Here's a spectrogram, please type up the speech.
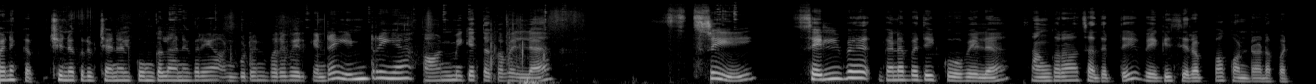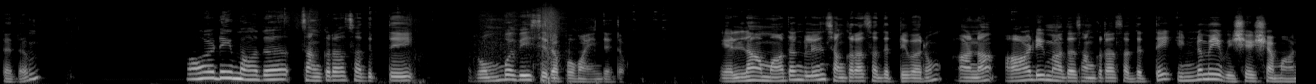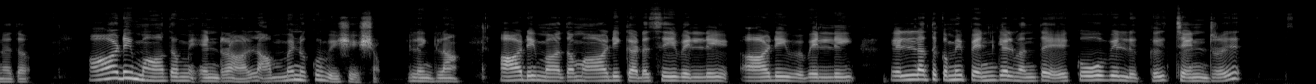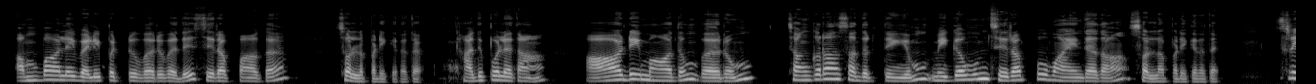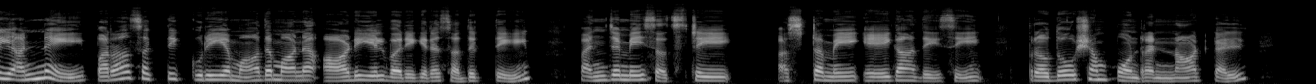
வணக்கம். சின்ன குரூப் சேனலுக்கு உங்கள் அனைவரையும் அன்புடன் வரவேற்கின்றேன் இன்றைய ஆன்மீக தகவலில் ஸ்ரீ செல்வ கணபதி கோவில சங்கரா சதுர்த்தி வெகு சிறப்பாக கொண்டாடப்பட்டது ஆடி மாத சங்கரா சதுர்த்தி ரொம்பவே சிறப்பு வாய்ந்தது எல்லா மாதங்களிலும் சங்கரா சதுர்த்தி வரும். ஆனால் ஆடி மாத சங்கரா சதுர்த்தி இன்னுமே விசேஷமானது. ஆடி மாதம் என்றால் அம்மனுக்கும் விசேஷம். இல்லைங்களா? ஆடி மாதம் ஆடி கடைசி வெள்ளி ஆடி வெள்ளி எல்லாத்துக்குமே பெண்கள் வந்து கோவிலுக்கு சென்று அம்பாளை வழிபட்டு வருவது சிறப்பாக சொல்லப்படுகிறது. அதுபோல தான் ஆடி மாதம் வரும் சங்கரா சதுர்த்தியும் மிகவும் சிறப்பு வாய்ந்ததாக சொல்லப்படுகிறது. ஸ்ரீ அன்னை பராசக்திக்குரிய மாதமான ஆடியில் வருகிற சதுர்த்தி பஞ்சமி சஷ்டி அஷ்டமி ஏகாதேசி பிரதோஷம் போன்ற நாட்கள்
